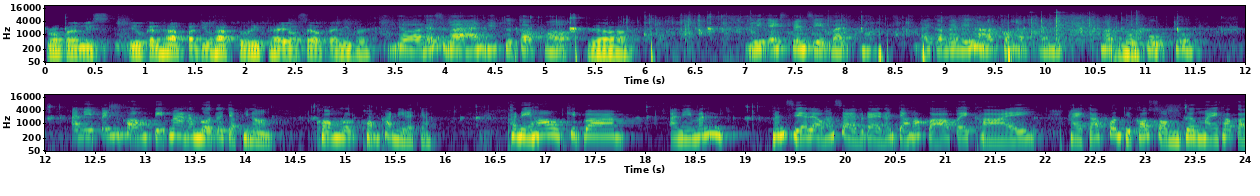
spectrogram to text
problem is you can have, but you have to repair yourself anyway. Yeah that's why I need to talk about Yeah. this expensive but like a very hard for her and not to cook too อันนี้เป็นของติดมาน้ำรถแล้วจ้ะพี่น้อง ของรถของคันนี้ละจ้ะคันนี้เฮาคิดว่า อันนี้มันมันเสียแล้วมันใส่ไปได้เนอกจากเขาก็เอาไปขายให้กับคนที่เขาซ่อมเครื่องใหม่เขาก็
